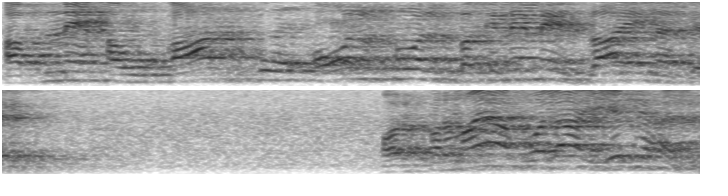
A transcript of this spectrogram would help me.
اپنے اوقات کو اول فول بکنے میں ضائع نہ کرے۔ اور فرمایا بلا یہ جہل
